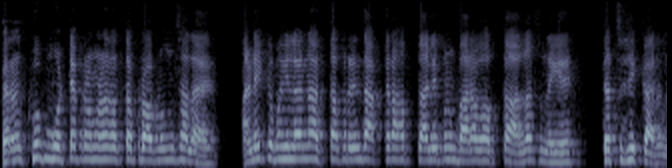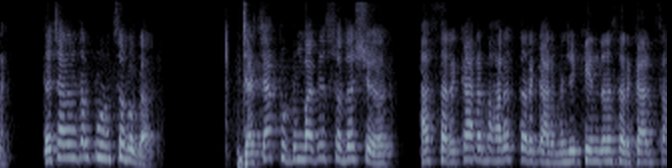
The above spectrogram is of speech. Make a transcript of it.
कारण खूप मोठ्या प्रमाणात आता प्रॉब्लेम झालाय. अनेक महिलांना आतापर्यंत अकरा हप्ता आले पण बारावा हप्ता आलाच नाहीये. त्याचं हे कारण आहे. त्याच्यानंतर पुढचं बघा. ज्याच्या कुटुंबातील सदस्य हा सरकार भारत सरकार म्हणजे केंद्र सरकारचा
